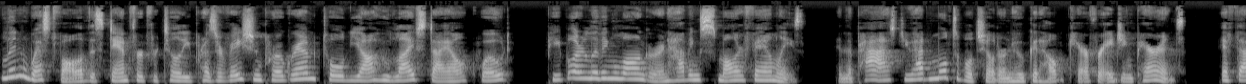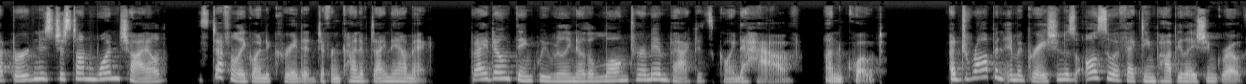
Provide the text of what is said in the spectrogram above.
Lynn Westphal of the Stanford Fertility Preservation Program told Yahoo Lifestyle, quote, People are living longer and having smaller families. In the past, you had multiple children who could help care for aging parents. If that burden is just on one child, it's definitely going to create a different kind of dynamic, but I don't think we really know the long-term impact it's going to have. Unquote. A drop in immigration is also affecting population growth.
